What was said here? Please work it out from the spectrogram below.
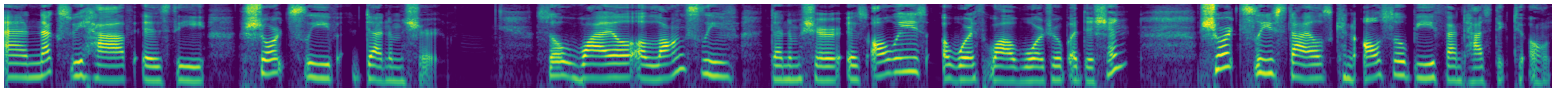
And next we have is the short sleeve denim shirt. So while a long sleeve denim shirt is always a worthwhile wardrobe addition, short sleeve styles can also be fantastic to own.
